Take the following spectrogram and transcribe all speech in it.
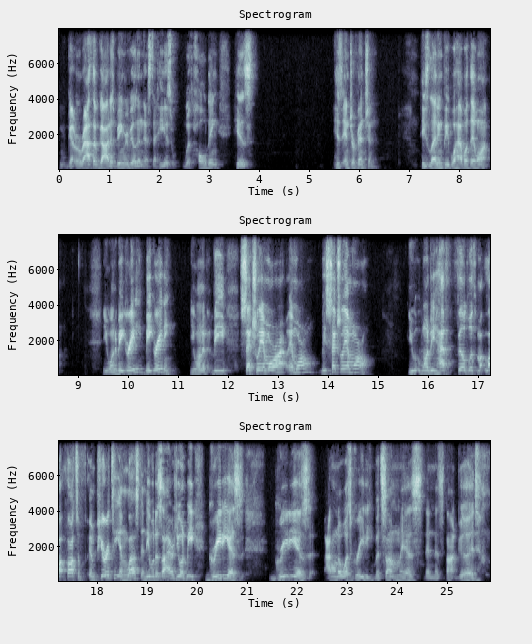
The wrath of God is being revealed in this that he is withholding his his intervention. He's letting people have what they want. You want to be greedy? Be greedy. You want to be sexually immoral? Immoral? Be sexually immoral. You want to be have filled with thoughts of impurity and lust and evil desires. You want to be greedy as greedy as I don't know what's greedy, but something is, and it's not good.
